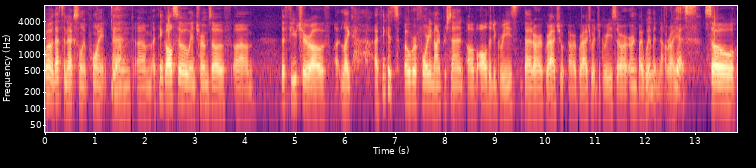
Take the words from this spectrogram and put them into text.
Whoa, that's an excellent point. Yeah. And um, I think also in terms of um, the future of, like, I think it's over 49% of all the degrees that are graduate, are graduate degrees are earned by women now, right? Yes. So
